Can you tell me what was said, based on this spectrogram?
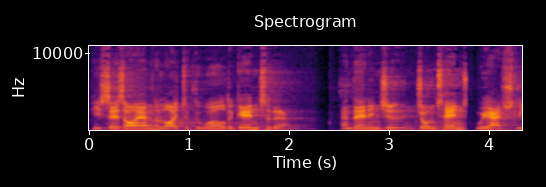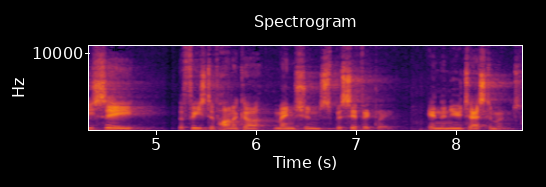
he says, I am the light of the world again to them. And then in John 10, we actually see the Feast of Hanukkah mentioned specifically in the New Testament.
